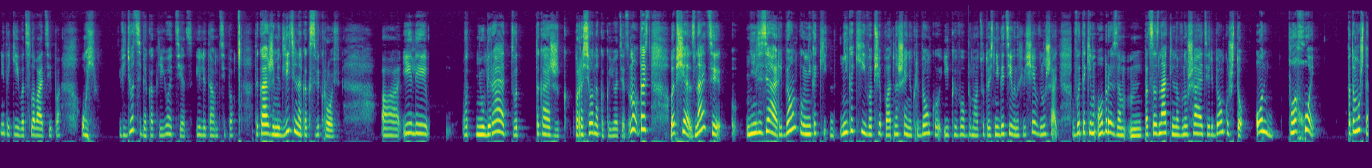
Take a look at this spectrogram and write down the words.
и такие вот слова типа, ой, ведет себя как ее отец, или там типа такая же медлительная, как свекровь, а, или вот не убирает вот такая же поросенок, как ее отец. Ну, то есть вообще, знаете, нельзя ребенку никакие, никакие вообще по отношению к ребенку и к его отцу, то есть негативных вещей внушать. Вы таким образом подсознательно внушаете ребенку, что он плохой, потому что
